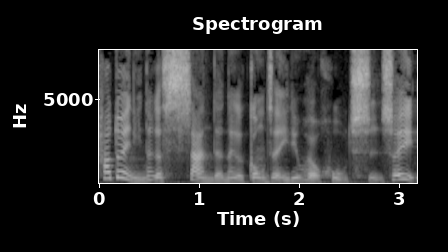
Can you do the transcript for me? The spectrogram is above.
他对你那个善的那个共振一定会有互斥，所以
